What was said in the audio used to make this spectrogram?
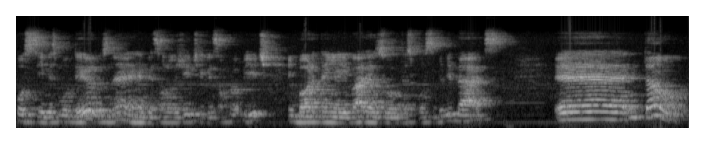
possíveis modelos, né, regressão logística, regressão probit, embora tenha aí várias outras possibilidades. É, então,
